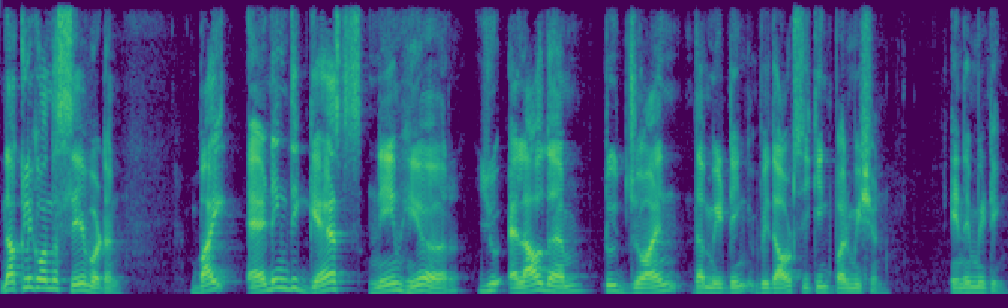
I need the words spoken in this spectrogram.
Now click on the save button. By adding the guest's name here, you allow them to join the meeting without seeking permission in a meeting.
